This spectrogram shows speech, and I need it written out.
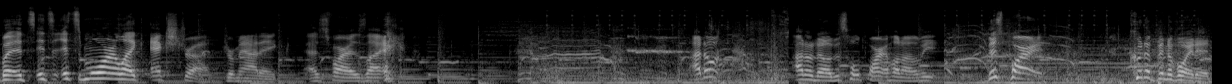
but it's it's it's more like extra dramatic as far as like I don't I don't know. This whole part, hold on, let me This part could have been avoided.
